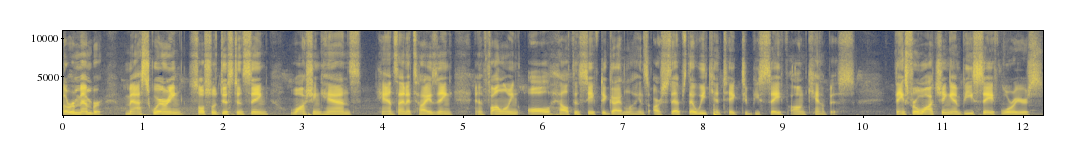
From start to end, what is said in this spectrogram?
But remember, mask wearing, social distancing, washing hands, hand sanitizing, and following all health and safety guidelines are steps that we can take to be safe on campus. Thanks for watching and be safe, Warriors.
